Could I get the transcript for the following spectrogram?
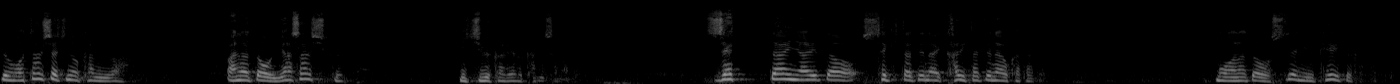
でも私たちの神はあなたを優しく導かれる神様です。絶対にあなたをせき立てない駆り立てないお方です。もうあなたをすでに受け入れてくださって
